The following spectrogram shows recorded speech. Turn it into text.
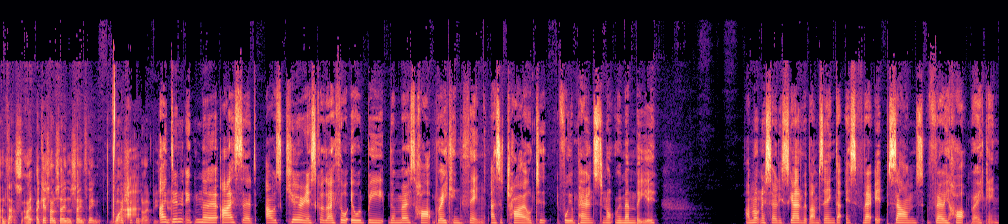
And that's, I, I guess, I'm saying the same thing. Why shouldn't I be? I didn't know. I said I was curious because I thought it would be the most heartbreaking thing as a child to for your parents to not remember you. I'm not necessarily scared of it, but I'm saying that it's very. It sounds very heartbreaking.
